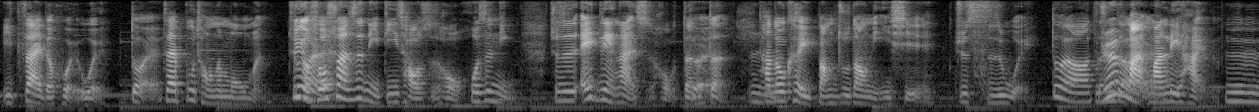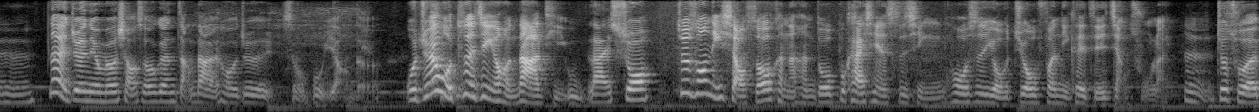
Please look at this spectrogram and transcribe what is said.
一再的回味。对，在不同的 moment，就有时候算是你低潮的时候，或是你就是哎恋爱的时候等等，它都可以帮助到你一些就是思维。对啊，我觉得蛮蛮厉害的。嗯，那你觉得你有没有小时候跟长大以后就是什么不一样的？我觉得我最近有很大的体悟，来说，就是说你小时候可能很多不开心的事情，或是有纠纷，你可以直接讲出来。嗯，就除了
